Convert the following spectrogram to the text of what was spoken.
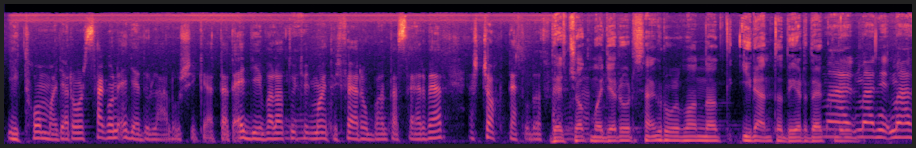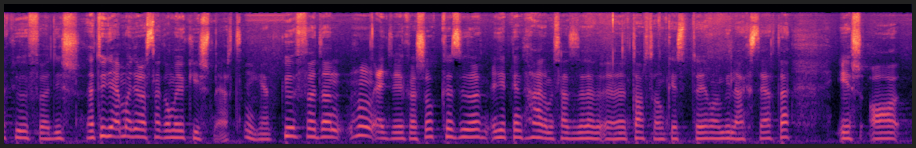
itthon Magyarországon egyedülálló siker. Tehát egy év alatt, úgyhogy majd, hogy felrobbant a szerver, ez csak te tudod De ez csak felmutatni. Magyarországról vannak irántad érdeklő? Már, már, már külföld is. Hát ugye Magyarországon vagyok ismert. Igen. Külföldön hm, egy vagyok a sok közül, egyébként 300 ezer tartalomkészítője van világszerte, és a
